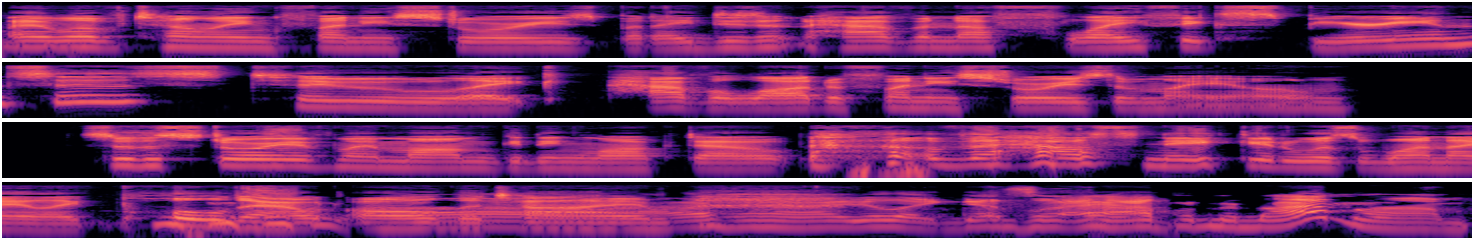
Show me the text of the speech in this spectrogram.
I loved telling funny stories, but I didn't have enough life experiences to like have a lot of funny stories of my own. So the story of my mom getting locked out of the house naked was one I like pulled out all the time. Ah, You're like, guess what happened to my mom?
